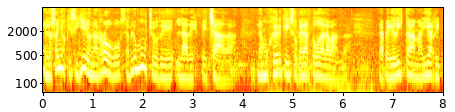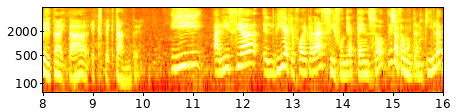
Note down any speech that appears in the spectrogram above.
En los años que siguieron al robo se habló mucho de la despechada, la mujer que hizo caer a toda la banda. La periodista María Ripeta está expectante. Y Alicia, el día que fue a declarar, sí fue un día tenso. Ella fue muy tranquila,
